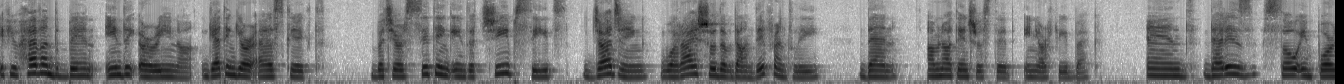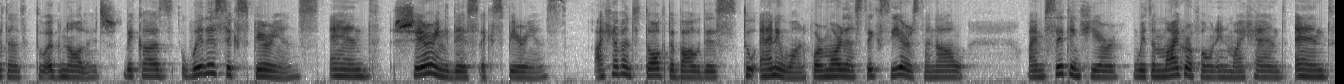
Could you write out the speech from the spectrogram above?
if you haven't been in the arena getting your ass kicked, but you're sitting in the cheap seats judging what I should have done differently, then I'm not interested in your feedback. And that is so important to acknowledge because with this experience and sharing this experience, I haven't talked about this to anyone for more than six years, and now I'm sitting here with a microphone in my hand and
